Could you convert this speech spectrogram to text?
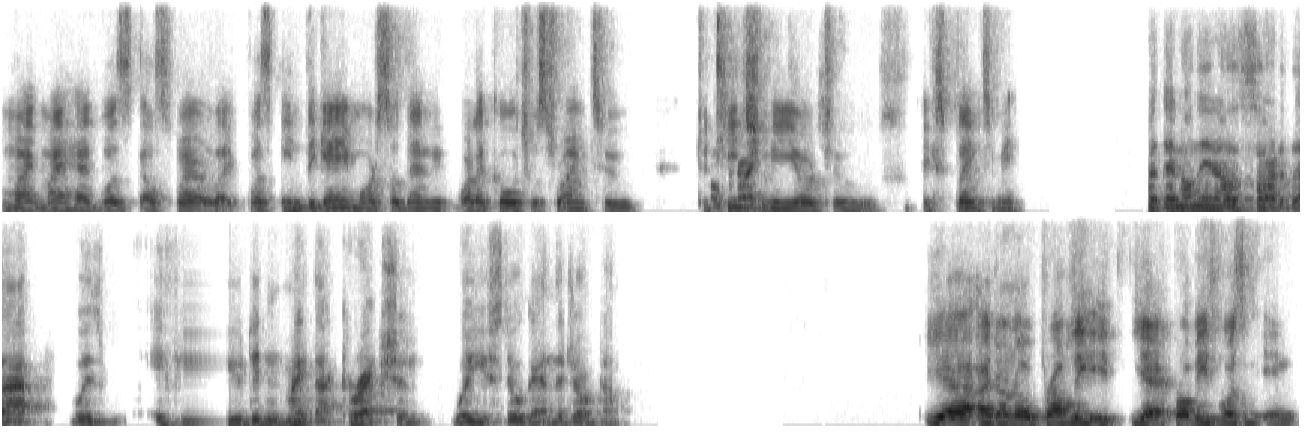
my my head was elsewhere like was in the game more so than what a coach was trying to to okay. teach me or to explain to me. But then on the other side of that was if you, you didn't make that correction were you still getting the job done? Yeah i don't know. Probably it yeah probably it wasn't in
